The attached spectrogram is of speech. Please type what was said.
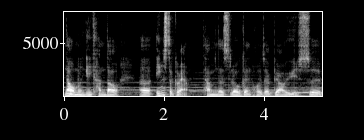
那我们可以看到，呃，Instagram 他们的 slogan 或者标语是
